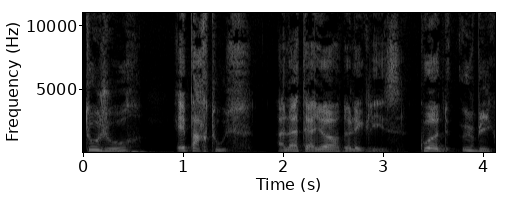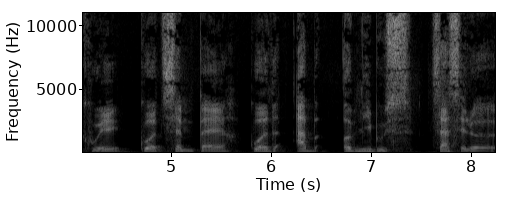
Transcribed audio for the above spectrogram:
toujours et par tous, à l'intérieur de l'Église. Quod ubique, quod semper, quod ab omnibus. Ça, c'est le,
